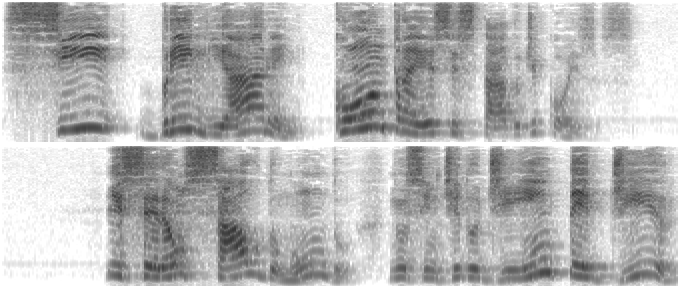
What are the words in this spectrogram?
se brilharem contra esse estado de coisas. E serão sal do mundo no sentido de impedir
